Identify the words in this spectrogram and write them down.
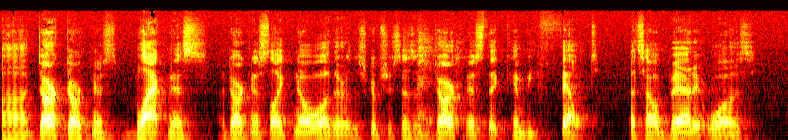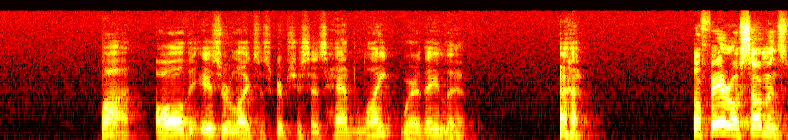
Uh, dark darkness, blackness, a darkness like no other. The scripture says a darkness that can be felt. That's how bad it was. But all the Israelites, the scripture says, had light where they lived. so Pharaoh summons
